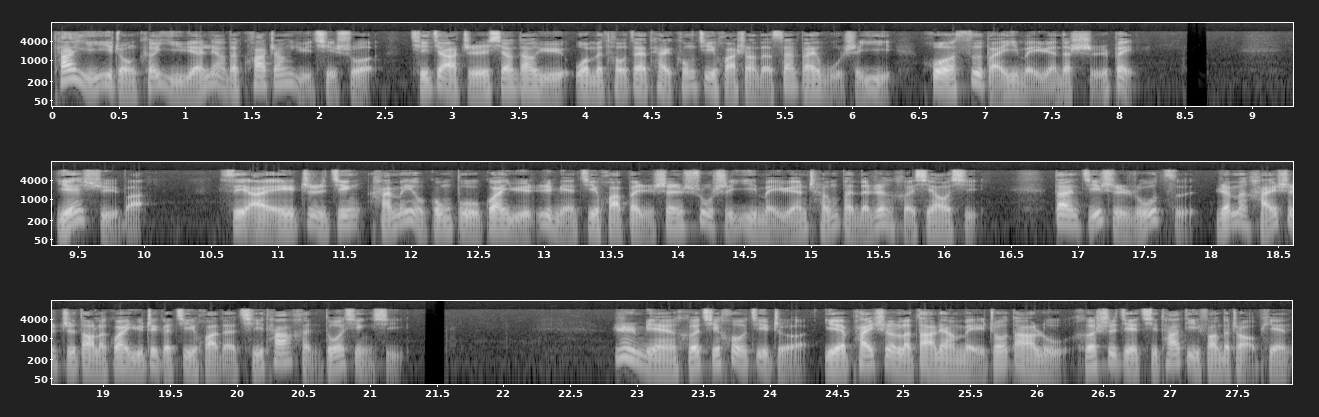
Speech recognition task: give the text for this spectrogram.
他以一种可以原谅的夸张语气说：“其价值相当于我们投在太空计划上的三百五十亿或四百亿美元的十倍。”也许吧。CIA 至今还没有公布关于日冕计划本身数十亿美元成本的任何消息，但即使如此，人们还是知道了关于这个计划的其他很多信息。日冕和其后继者也拍摄了大量美洲大陆和世界其他地方的照片。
